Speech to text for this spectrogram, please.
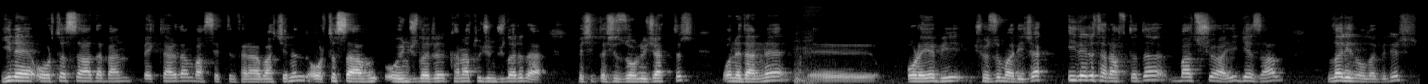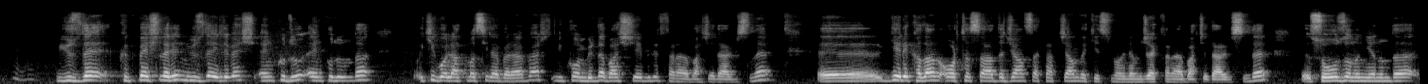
Yine orta sahada ben beklerden bahsettim Fenerbahçe'nin. Orta saha oyuncuları, kanat hücumcuları da Beşiktaş'ı zorlayacaktır. O nedenle e, oraya bir çözüm arayacak. İleri tarafta da Batshuayi, Gezal, Larin olabilir. %45'lerin %55 Enkudu. Enkudu'nun da iki gol atmasıyla beraber ilk 11'de başlayabilir Fenerbahçe derbisine. E, geri kalan orta sahada Can Sakat, Can da kesin oynamayacak Fenerbahçe derbisinde. E, Souza'nın yanında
